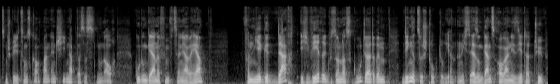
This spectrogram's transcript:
zum Speditionskaufmann entschieden habe, das ist nun auch gut und gerne 15 Jahre her, von mir gedacht, ich wäre besonders gut darin, Dinge zu strukturieren. Und ich sehr so ein ganz organisierter Typ.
